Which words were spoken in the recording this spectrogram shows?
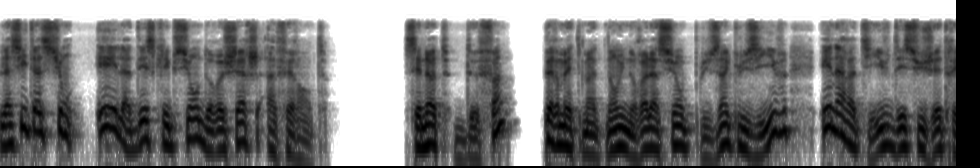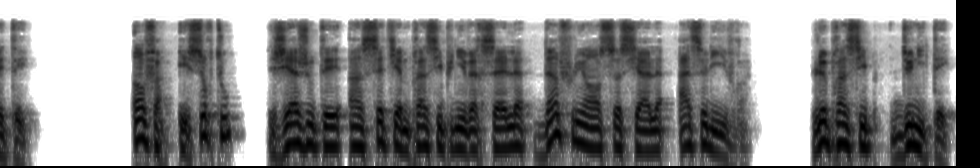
la citation et la description de recherches afférentes. Ces notes de fin permettent maintenant une relation plus inclusive et narrative des sujets traités. Enfin, et surtout, j'ai ajouté un septième principe universel d'influence sociale à ce livre, le principe d'unité.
